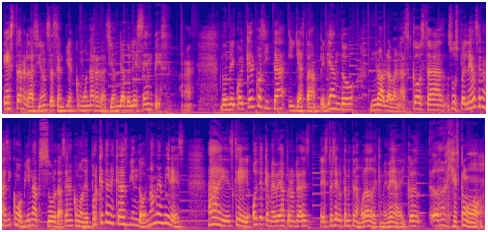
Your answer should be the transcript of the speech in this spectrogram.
Esta relación se sentía como una relación de adolescentes. ¿ah? Donde cualquier cosita y ya estaban peleando, no hablaban las cosas, sus peleas eran así como bien absurdas, eran como de ¿por qué te me quedas viendo? No me mires. Ay, es que odio que me vea, pero en realidad estoy seguramente enamorado de que me vea y cosas. es como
